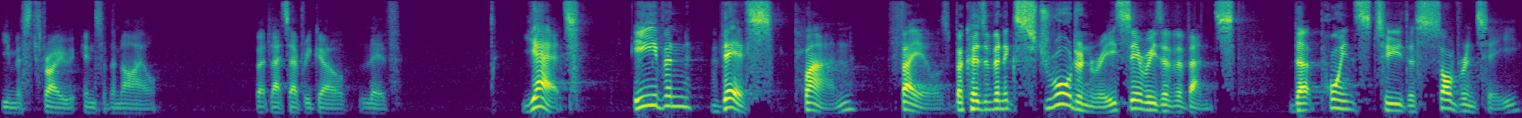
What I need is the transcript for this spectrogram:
you must throw into the Nile, but let every girl live. Yet, even this plan fails because of an extraordinary series of events that points to the sovereignty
